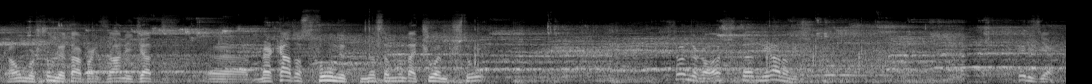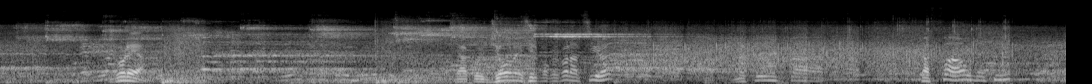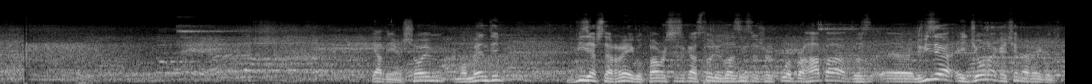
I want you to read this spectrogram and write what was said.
Ka humbur shumë lojtarë Partizani gjatë merkatos së fundit, nëse mund ta quajmë kështu. Shikojmë ndërkaq, është Miranovic. Perizja. Gorea. Ja ku Gjoni, si po kërkon hapësirë. Në fund ka, ka faul ndaj tij. Ja dhe njëherë, shohim momentin Lëvizja është e rregullt, pavarësisht se nga stoli i Vllaznisë është kërkuar për hapa Lëvizja e Gjonajt ka qenë e rregullt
